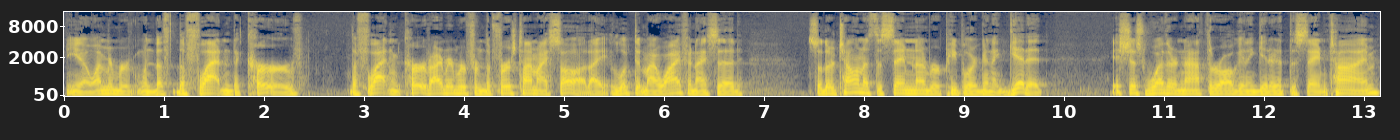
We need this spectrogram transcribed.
you know I remember when the the flattened curve the flattened curve, I remember from the first time I saw it, I looked at my wife and I said, So they're telling us the same number of people are going to get it. It's just whether or not they're all going to get it at the same time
